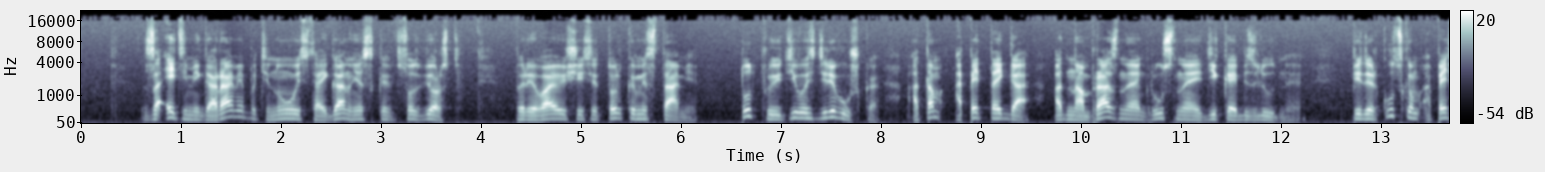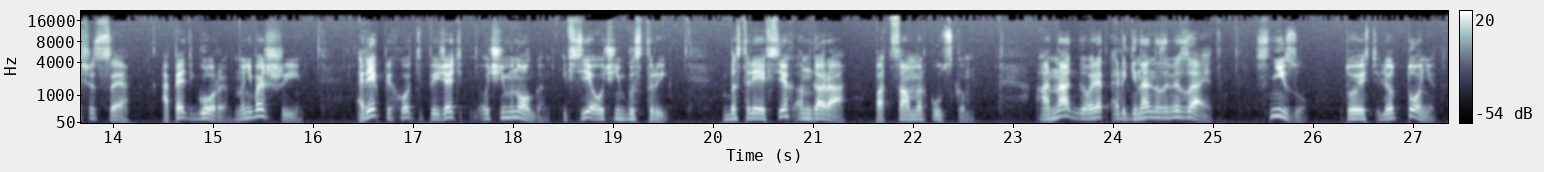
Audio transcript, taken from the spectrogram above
За этими горами потянулась тайга на несколько сот верст, прерывающаяся только местами. Тут приютилась деревушка, а там опять тайга, однообразная, грустная, дикая, безлюдная. Перед Иркутском опять шоссе, опять горы, но небольшие. Рек приходится приезжать очень много, и все очень быстры. Быстрее всех Ангара, под самым Иркутском. Она, говорят, оригинально замерзает. Снизу, то есть лед тонет.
